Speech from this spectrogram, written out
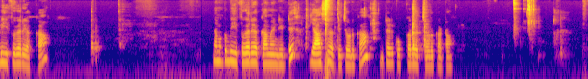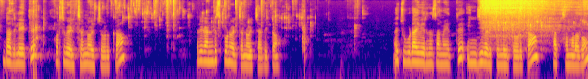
ബീഫ് കറി വെക്കാം. നമുക്ക് ബീഫ് കറി വെക്കാൻ വേണ്ടിയിട്ട് ഗ്യാസ് കത്തിച്ചു കൊടുക്കാം. എന്നിട്ടൊരു കുക്കർ വെച്ച് കൊടുക്കാം കേട്ടോ അതിലേക്ക് കുറച്ച് വെളിച്ചെണ്ണ ഒഴിച്ച് കൊടുക്കാം. ഒരു രണ്ട് സ്പൂൺ വെളിച്ചെണ്ണ ഒഴിച്ചാൽ മതി കേട്ടോ അത് ചൂടായി വരുന്ന സമയത്ത് ഇഞ്ചി വെളുത്തുള്ളി ഇട്ട് കൊടുക്കാം. പച്ചമുളകും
